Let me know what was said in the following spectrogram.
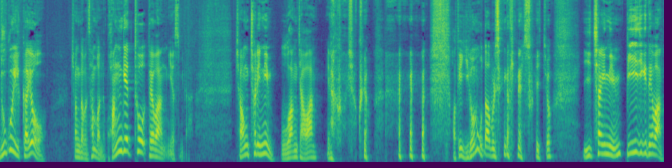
누구일까요? 정답은 3번 광개토 대왕이었습니다. 정철이님 우왕좌왕이라고 하셨고요. 어떻게 이런 오답을 생각해낼 수가 있죠? 이창희님 삐지기 대왕.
